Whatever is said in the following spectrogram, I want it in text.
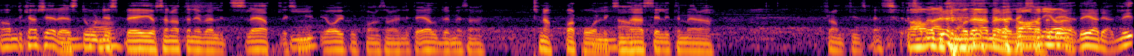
ja men det kanske är det. Stor Ja. display och sen att den är väldigt slät liksom. Mm. Jag är ju fortfarande sån här lite äldre med här knappar på liksom. Ja. Det här ser lite mera framtidsmässigt ut. Ja, lite verkligen. modernare liksom. ja, det gör det, är det.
